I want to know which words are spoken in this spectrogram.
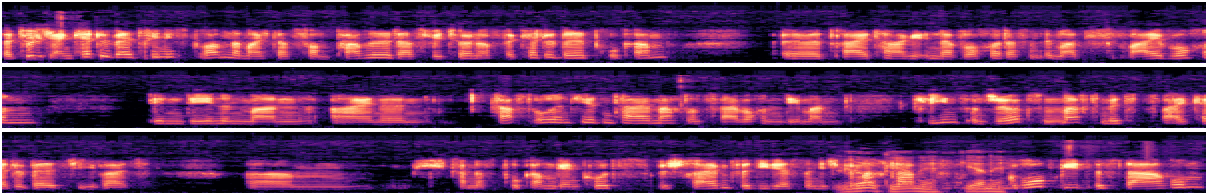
natürlich ein Kettlebell-Trainingsprogramm, da mache ich das vom Pavel, das Return of the Kettlebell-Programm. Äh, drei Tage in der Woche, das sind immer zwei Wochen, in denen man einen kraftorientierten Teil macht und zwei Wochen, in denen man Cleans und Jerks macht mit zwei Kettlebells jeweils. Ähm, ich kann das Programm gern kurz beschreiben, für die, die das noch nicht ja, gemacht gerne, haben. Gerne. Grob geht es darum,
